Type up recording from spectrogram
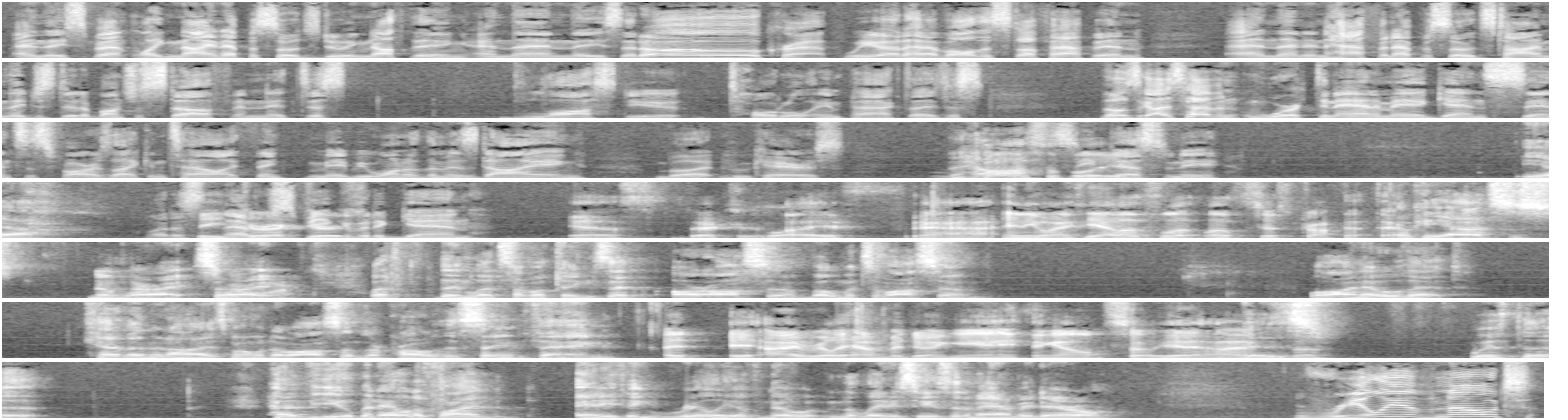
And they spent like nine episodes doing nothing, and then they said, oh crap, we got to have all this stuff happen. And then in half an episode's time, they just did a bunch of stuff, and it just lost you total impact. I just those guys haven't worked in anime again since, as far as I can tell. I think maybe one of them is dying, but who cares? The hell with Possibly. See Destiny. Yeah, Let us The never speak of it again. yes, director's wife. Yeah. Anyways, yeah. Let's let, let's just drop that there. okay, yeah, that's just No more. all right. So No all right, more. let's then let's talk about things that are awesome, moments of awesome. Well, I know that Kevin and I's moment of awesome are probably the same thing. It, it, I really haven't been doing anything else. So yeah. Because uh, with the, have you been able to find anything really of note in the latest season of Anime, Daryl? Really of note,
